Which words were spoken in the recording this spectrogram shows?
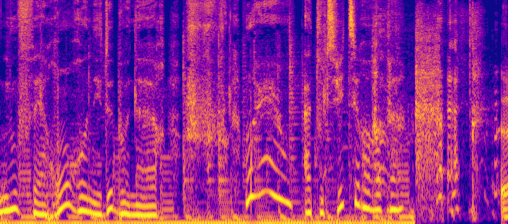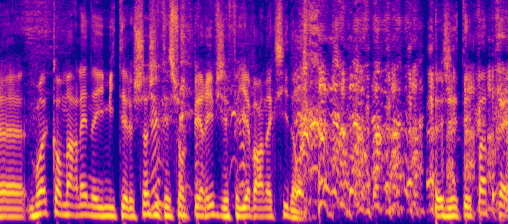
nous faire ronronner de bonheur. Miaou. À tout de suite sur Europe 1. Euh, moi, quand Marlène a imité le chat, j'étais sur le périph', j'ai failli avoir un accident. J'étais pas prêt.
